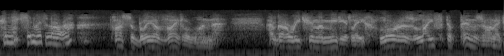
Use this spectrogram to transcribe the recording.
connection with Laura? Possibly a vital one. I've got to reach him immediately. Laura's life depends on it.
